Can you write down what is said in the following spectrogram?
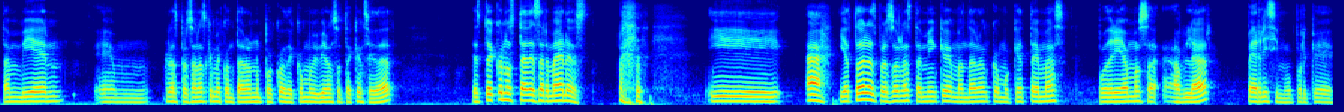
También em, las personas que me contaron un poco de cómo vivieron su ataque de ansiedad. Estoy con ustedes, hermanos. y... Ah, y a todas las personas también que me mandaron como qué temas podríamos hablar perrísimo, porque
